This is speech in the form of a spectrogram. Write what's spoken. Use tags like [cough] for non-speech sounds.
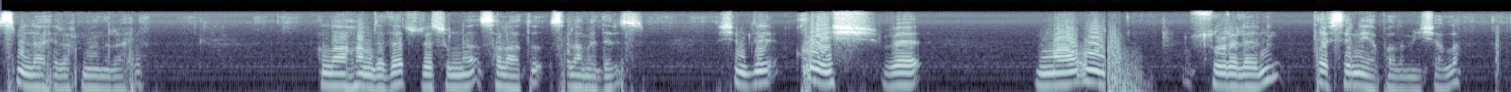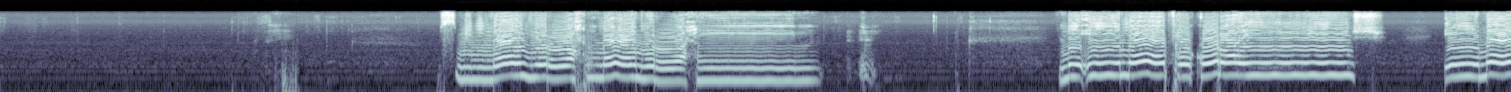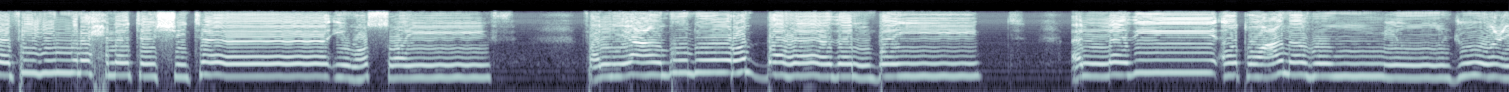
Bismillahirrahmanirrahim. Allah'a hamd eder, Resulüne salatu selam ederiz. Şimdi Kureyş ve Maun surelerinin tefsirini yapalım inşallah. Bismillahirrahmanirrahim. [clears throat] لإيلاف قريش إيلافهم رحلة الشتاء والصيف. فليعبدوا رب هذا البيت الذي أطعمهم من جوع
